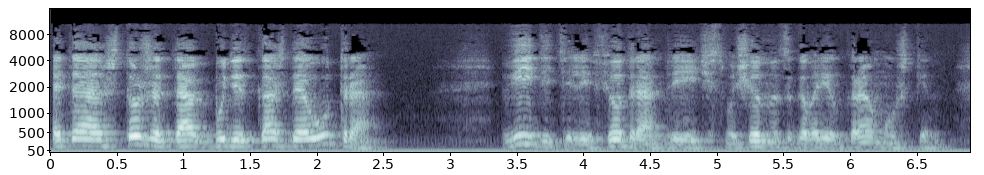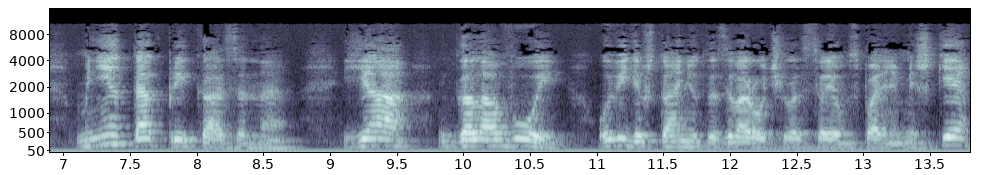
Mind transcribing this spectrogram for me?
Это что же так будет каждое утро?» «Видите ли, Федор Андреевич», — смущенно заговорил Карамушкин, — «мне так приказано. Я головой, Увидев, что Анюта заворочилась в своем спальном мешке,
